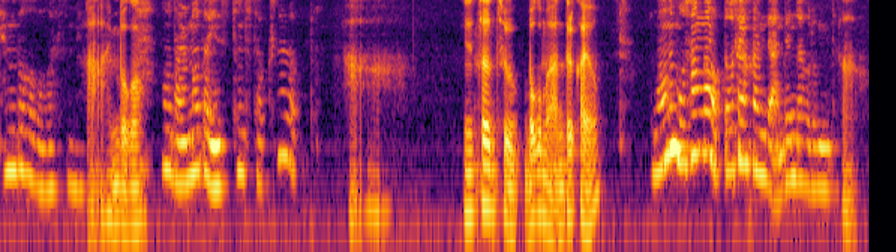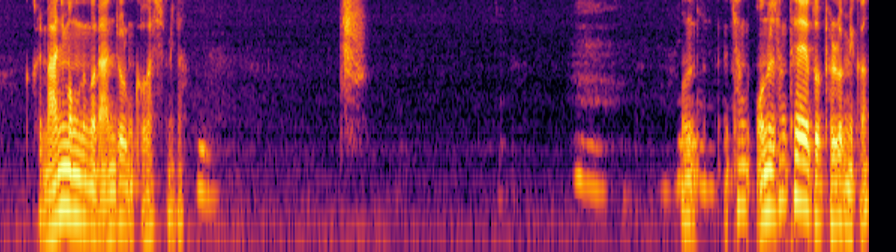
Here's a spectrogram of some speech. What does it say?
햄버거 먹었습니다 아 햄버거. 어 날마다 인스턴트 다 큰일 났다 아 인스턴트 먹으면 안 될까요? 나는 뭐 상관없다고 생각하는데 안 된다 그럽니다 아 그래 많이 먹는 건 안 좋은 것 같습니다. 음. 오늘- 힘들어요. 상 오늘 상태도 별로입니까?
